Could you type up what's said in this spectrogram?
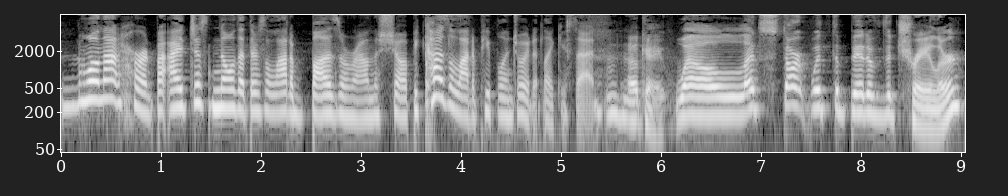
well, not heard, but I just know that there's a lot of buzz around the show because a lot of people enjoyed it, like you said. Mm-hmm. Okay, well, let's start with the bit of the trailer,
